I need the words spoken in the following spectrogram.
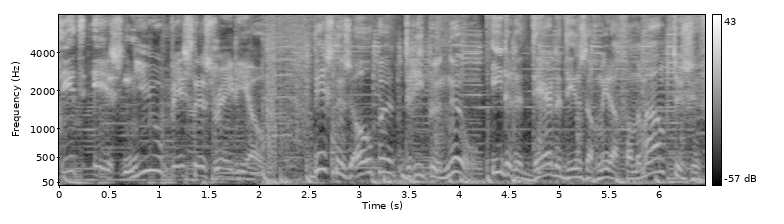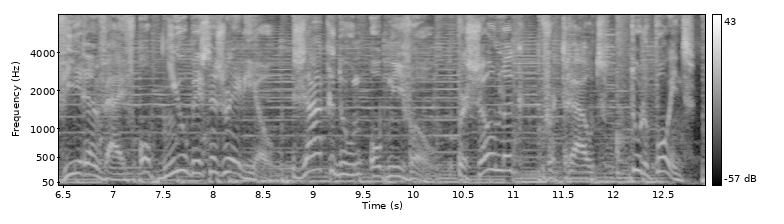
Dit is Nieuw Business Radio. Business Open 3.0. Iedere derde dinsdagmiddag van de maand tussen 4 en 5 op Nieuw Business Radio. Zaken doen op niveau. Persoonlijk, vertrouwd, to the point.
